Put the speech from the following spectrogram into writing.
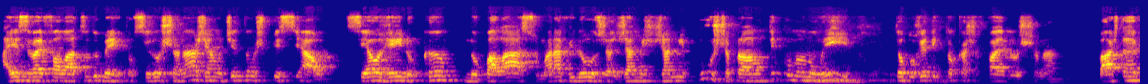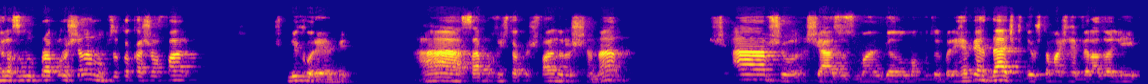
Aí você vai falar, tudo bem, então se Hiroshana já é um dia tão especial, se é o rei no campo, no palácio, maravilhoso, já, já, me, já me puxa para lá, não tem como eu não ir, então por que tem que tocar shofar em Hiroshana? Basta a revelação do próprio Hiroshana, não precisa tocar shofar. Explica o Rebbe. Ah, sabe por que a gente toca shofar em Hiroshana? É verdade que Deus está mais revelado ali,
